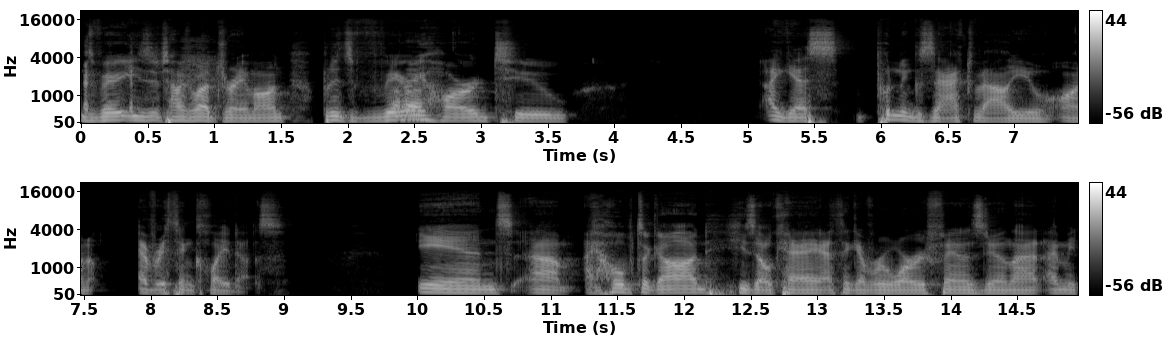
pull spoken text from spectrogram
It's very easy to talk about Draymond, but it's very Uh-huh. hard to, I guess, put an exact value on everything Klay does. And um, I hope to God he's okay. I think every Warrior fan is doing that. I mean,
